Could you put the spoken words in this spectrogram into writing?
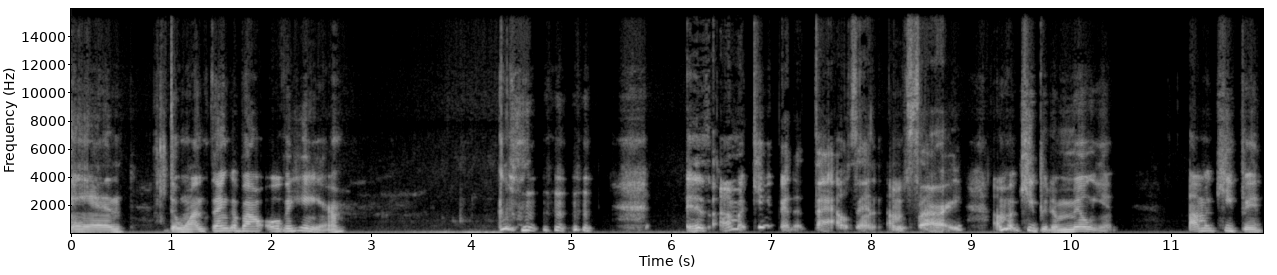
And the one thing about over here is I'm gonna keep it a thousand. I'm sorry. I'm gonna keep it a million. I'm gonna keep it.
